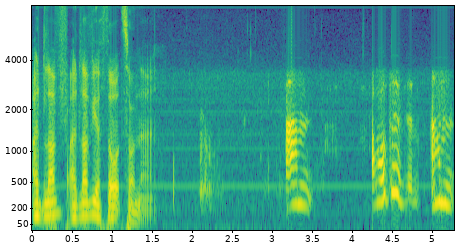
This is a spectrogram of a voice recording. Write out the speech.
I'd love I'd love your thoughts on that. Um, other than, um,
